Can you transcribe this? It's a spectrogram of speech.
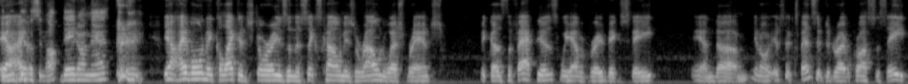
Can Yeah, you I've- give us an update on that? yeah, I've only collected stories in the six counties around West Branch because the fact is we have a very big state and um, you know it's expensive to drive across the state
